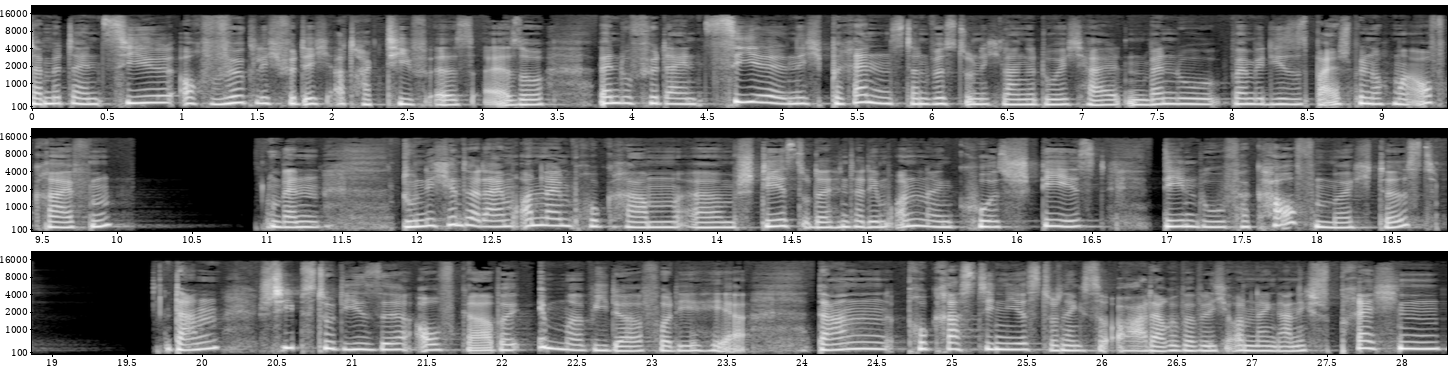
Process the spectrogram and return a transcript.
damit dein Ziel auch wirklich für dich attraktiv ist. Also wenn du für dein Ziel nicht brennst, dann wirst du nicht lange durchhalten. Wenn du, wenn wir dieses Beispiel nochmal aufgreifen, wenn du nicht hinter deinem Online-Programm ähm, stehst oder hinter dem Online-Kurs stehst, den du verkaufen möchtest, dann schiebst du diese Aufgabe immer wieder vor dir her. Dann prokrastinierst du und denkst so, oh, darüber will ich online gar nicht sprechen.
